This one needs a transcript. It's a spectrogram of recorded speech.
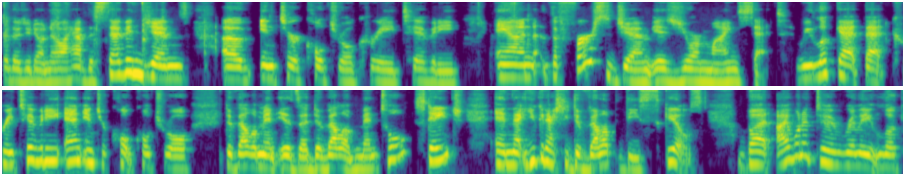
For those who don't know, I have the seven gems of intercultural creativity. And the first gem is your mindset. We look at that creativity and intercultural development is a developmental stage and that you can actually develop these skills. But I wanted to really look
